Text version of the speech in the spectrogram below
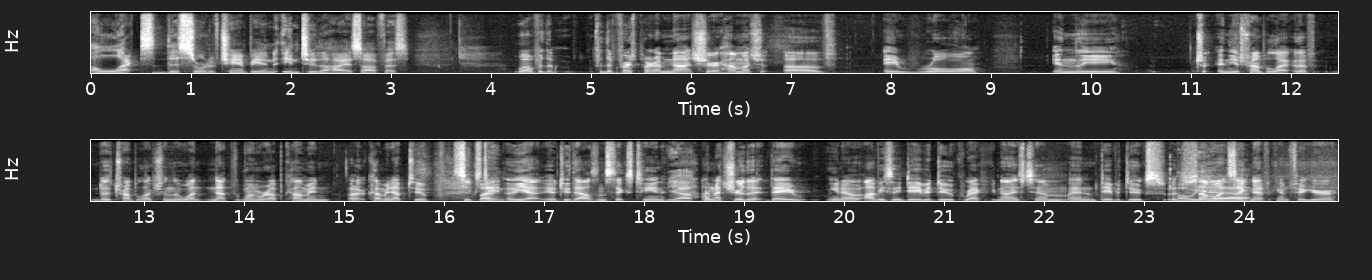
elect this sort of champion into the highest office? Well, for the for the first part, I'm not sure how much of a role in the tr- in the Trump ele- the, the Trump election, the one not the one we're upcoming uh, coming up to, 16. But, uh, yeah, yeah, 2016. Yeah. I'm not sure that they, you know, obviously David Duke recognized him, and David Duke's a Oh, somewhat yeah. significant figure.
